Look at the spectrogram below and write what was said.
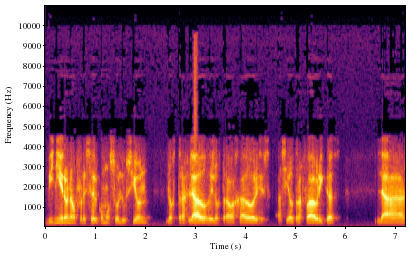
Vinieron a ofrecer como solución los traslados de los trabajadores hacia otras fábricas, las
